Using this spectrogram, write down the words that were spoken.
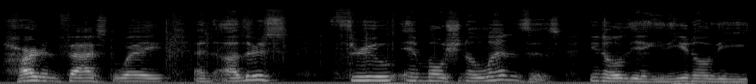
hard and fast way, and others through emotional lenses. You know the you know the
